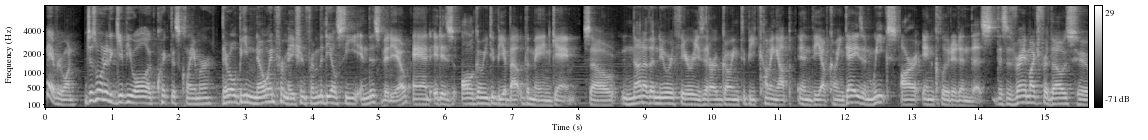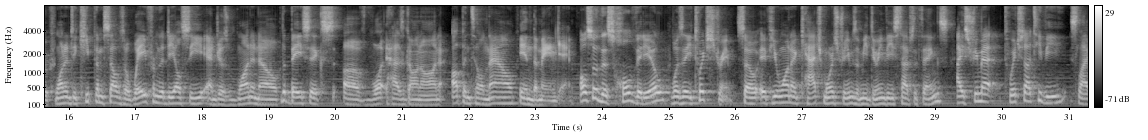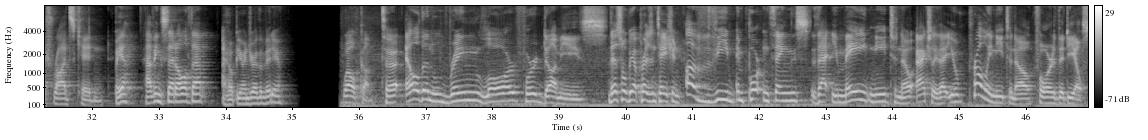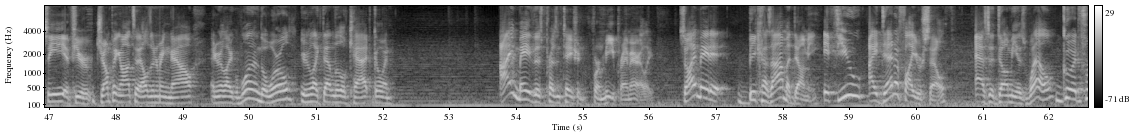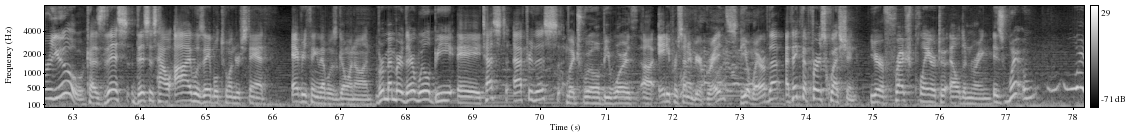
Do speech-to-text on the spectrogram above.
Hey everyone, just wanted to give you all a quick disclaimer. There will be no information from the DLC in this video, and it is all going to be about the main game. So none of the newer theories that are going to be coming up in the upcoming days and weeks are included in this. This is very much for those who wanted to keep themselves away from the DLC and just want to know the basics of what has gone on up until now in the main game. Also, this whole video was a Twitch stream. So if you want to catch more streams of me doing these types of things, I stream at twitch.tv slash rodskaden. But yeah, having said all of that, I hope you enjoy the video. Welcome to Elden Ring Lore for Dummies. This will be a presentation of the important things that you may need to know, actually that you'll probably need to know for the DLC. If you're jumping onto Elden Ring now and you're like, what in the world? You're like that little cat going, I made this presentation for me primarily. So I made it because I'm a dummy. If you identify yourself as a dummy as well, good for you. Because this, this is how I was able to understand everything that was going on. Remember, there will be a test after this, which will be worth 80% uh, of your grades. Be aware of that. I think the first question, you're a fresh player to Elden Ring, is where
